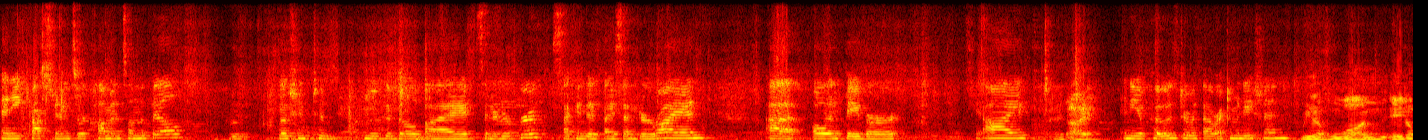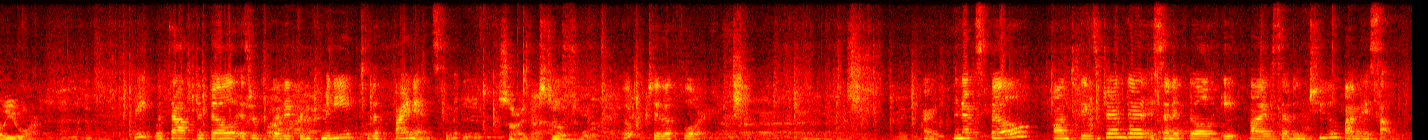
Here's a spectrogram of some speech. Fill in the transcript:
Any questions or comments on the bill? Move it. Motion to move the bill by Senator Brouk, seconded by Senator Ryan. Uh, all in favor, say aye. Aye. Any opposed or without recommendation? We have one AWR. Great, with that, the bill is reported from committee to the Finance Committee. Sorry, that's to the floor. Oh, to the floor. All right, the next bill on today's agenda is Senate Bill 8572 by myself.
